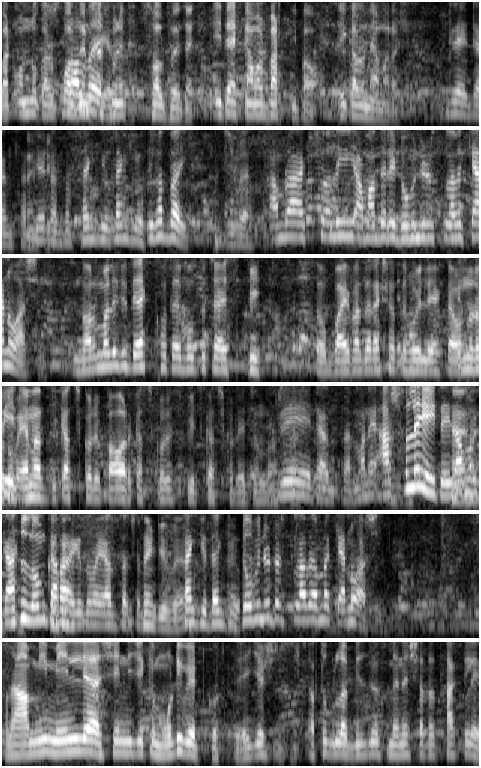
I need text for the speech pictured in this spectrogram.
বাট অন্য কারও প্রবলেমটা শুনে সলভ হয়ে যায়। এটা একটা আমার বাড়তি পাওয়া এই কারণে আমার আসে। Great answer great answer thank you thank you Rifat ভাই জি ভাই। আমরা অ্যাকচুয়ালি আমাদের এই ডোমিনেটস ক্লাবে কেন আসি? নর্মালি যদি এক কথায় বলতে চাই স্পিড তো বাইবাদের একসাথে হইলে একটা অন্যরকম এনার্জি কাজ করে পাওয়ার কাজ করে স্পিড কাজ করে এই জন্য গ্রেট অ্যান্সার মানে আসলে এইটাই যে আমার গায়ের লোম কারা হয়ে গেছে ভাই অ্যান্সার you, ভাই। Thank you thank you Dominators ক্লাবে আমরা কেন আসি? মানে আমি মেইনলি আসি নিজেকে মোটিভেট করতে। এই যে এতগুলা বিজনেসম্যানের সাথে থাকলে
